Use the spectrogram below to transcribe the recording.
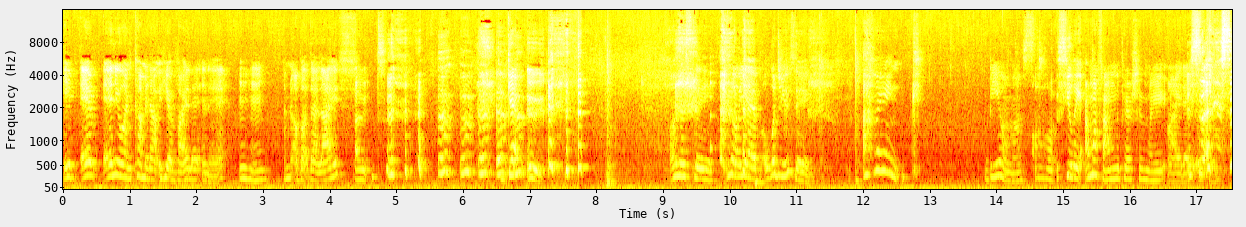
if ev- anyone coming out here violating it, Mhm. I'm not about that life. Out. Get out. Honestly, no, yeah. but What do you think? I think Be honest. oh see like I'm a family person, right? I So- so-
